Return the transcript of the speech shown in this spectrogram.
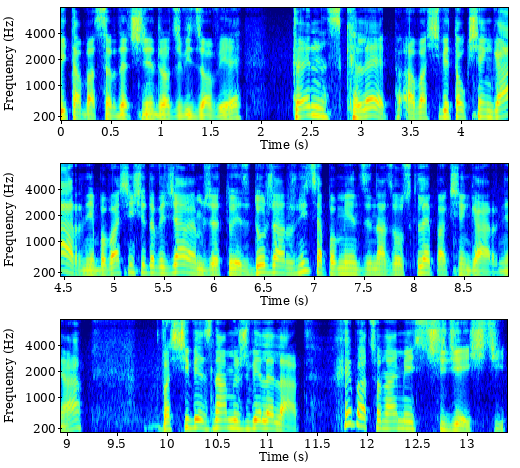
Witam Was serdecznie, drodzy widzowie. Ten sklep, a właściwie tą księgarnię, bo właśnie się dowiedziałem, że tu jest duża różnica pomiędzy nazwą sklep a księgarnia, właściwie znam już wiele lat. Chyba co najmniej z 30.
